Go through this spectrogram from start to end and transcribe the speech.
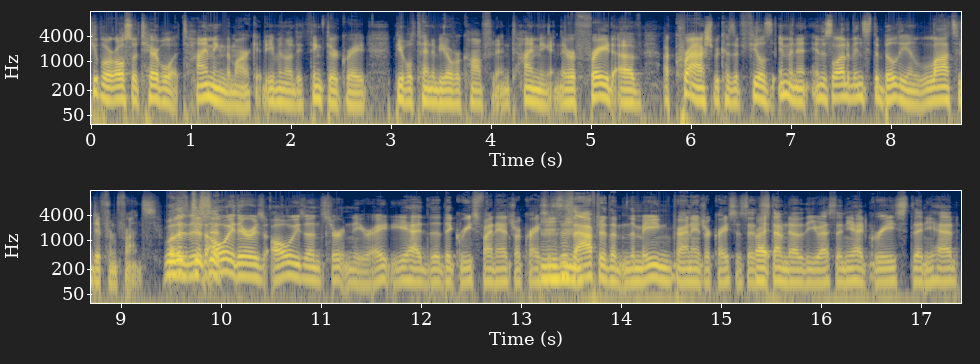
People are also terrible at timing the market, even though they think they're great. People tend to be overconfident in timing it. And they're afraid of a crash because it feels imminent, and there's a lot of instability in lots of different fronts. Well, Well, that's there's just it. always there is always uncertainty, right? You had the, the Greece financial crisis. This is after the the main financial crisis that Right. stemmed out of the U.S. Then you had Greece. Then you had,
